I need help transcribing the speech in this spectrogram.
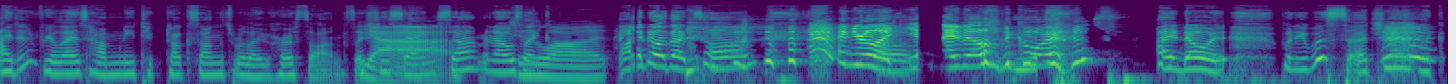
I didn't realize how many TikTok songs were like her songs. Like she sang some, and I was She like, a lot. I know that song. and you're like, Oh. yeah, I know the Yeah. chorus. I know it. But it was such a like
